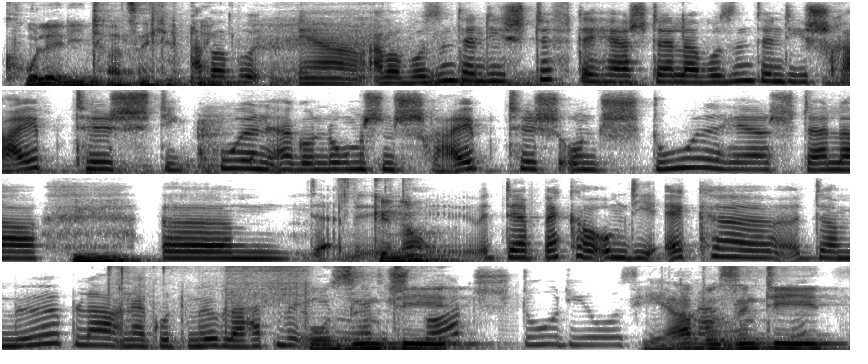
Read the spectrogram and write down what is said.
Kohle die tatsächlich bringt. Aber wo, ja, aber wo sind denn die Stiftehersteller? Wo sind denn die Schreibtisch, die coolen ergonomischen Schreibtisch- und Stuhlhersteller? Mhm. Ähm, der, genau. Der Bäcker um die Ecke, der Möbler. Na gut, Möbler hatten wir wo eben. Sind die, Sportstudios. Ja, wo sind die,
